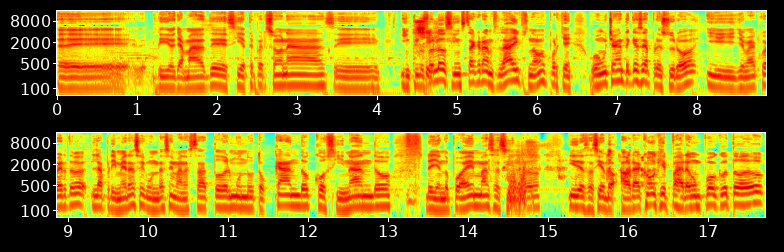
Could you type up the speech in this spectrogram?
eh, videollamadas de siete personas, eh, incluso los Instagrams lives, ¿no? Porque hubo mucha gente que se apresuró y yo me acuerdo la primera, segunda semana estaba todo el mundo tocando, cocinando, leyendo poemas, haciendo y deshaciendo. Ahora como que para un poco todo,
